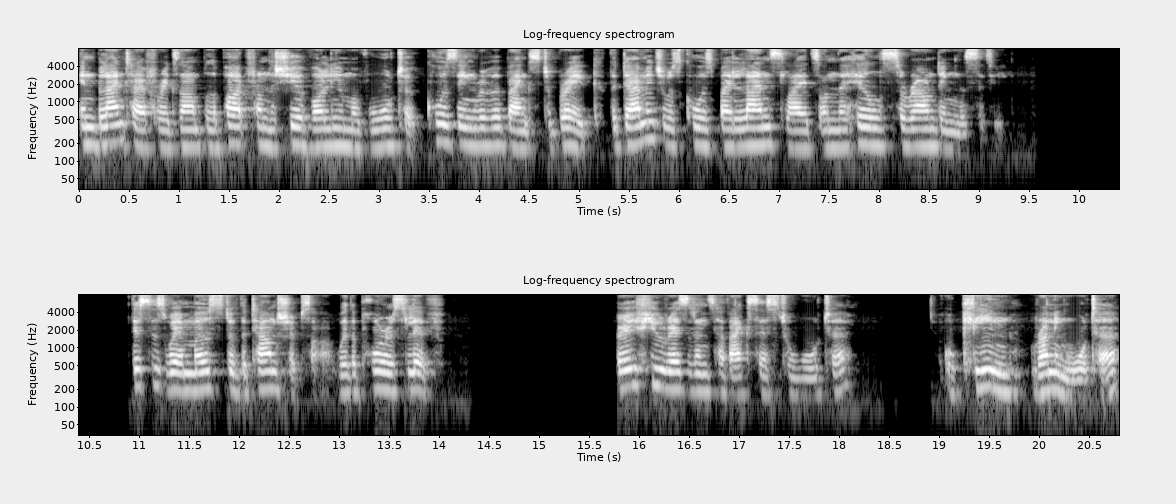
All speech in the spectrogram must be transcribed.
in Blantyre, for example, apart from the sheer volume of water causing riverbanks to break, the damage was caused by landslides on the hills surrounding the city. This is where most of the townships are, where the poorest live. Very few residents have access to water, or clean running water,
